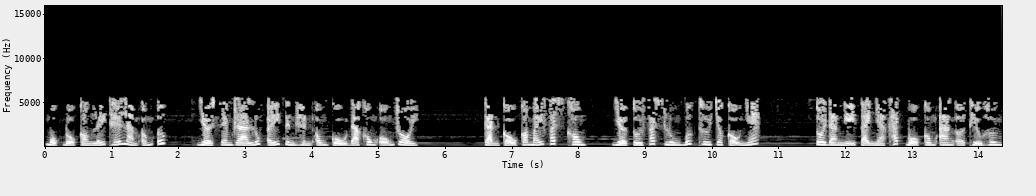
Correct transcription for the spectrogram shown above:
một độ còn lấy thế làm ấm ức, giờ xem ra lúc ấy tình hình ông cụ đã không ổn rồi. Cạnh cậu có máy fax không? Giờ tôi fax luôn bức thư cho cậu nhé. Tôi đang nghỉ tại nhà khách bộ công an ở Thiệu Hưng,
